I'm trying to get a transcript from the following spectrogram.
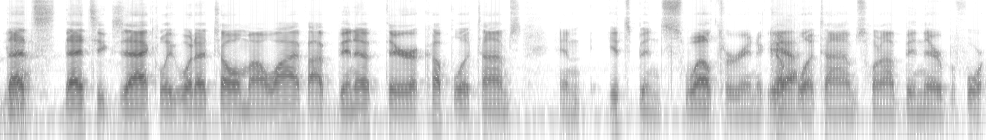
that's that's exactly what I told my wife. I've been up there a couple of times, and it's been sweltering a Yeah. couple of times when I've been there before.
